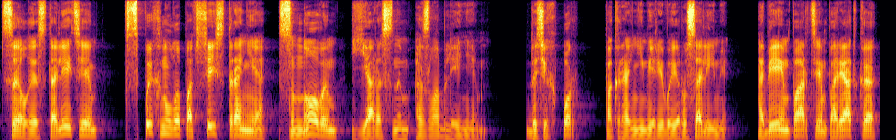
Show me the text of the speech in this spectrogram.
целое столетие, вспыхнула по всей стране с новым яростным озлоблением. До сих пор, по крайней мере в Иерусалиме, обеим партиям порядка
